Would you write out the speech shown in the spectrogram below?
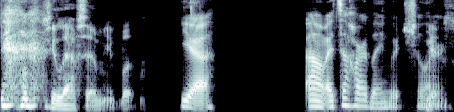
She laughs at me, but yeah. Um, it's a hard language to learn. yes.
